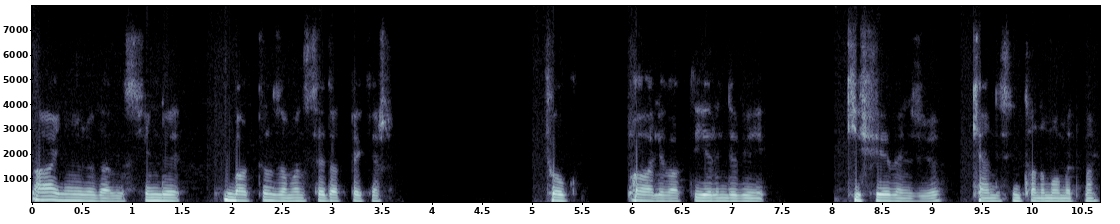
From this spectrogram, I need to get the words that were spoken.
Aynen öyle Douglas. Şimdi baktığın zaman Sedat Peker çok hali vakti yerinde bir kişiye benziyor. Kendisini tanımam etmem.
